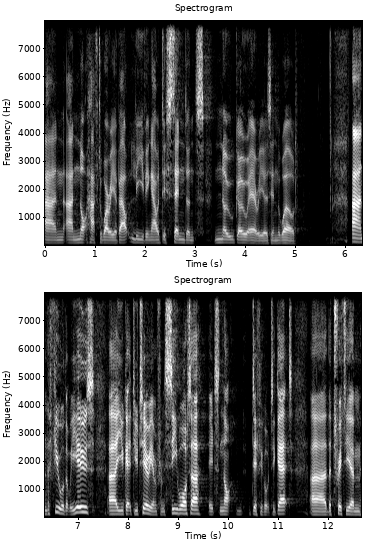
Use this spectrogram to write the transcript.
and, and not have to worry about leaving our descendants no-go areas in the world. And the fuel that we use, uh, you get deuterium from seawater. It's not difficult to get. Uh, the tritium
